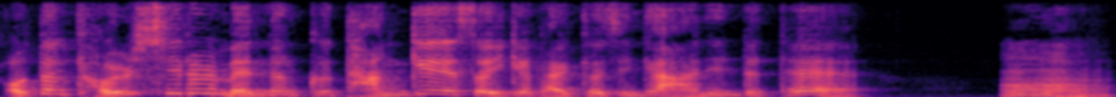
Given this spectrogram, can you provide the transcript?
어떤 결실을 맺는 그 단계에서 이게 밝혀진 게 아닌 듯해. 어.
